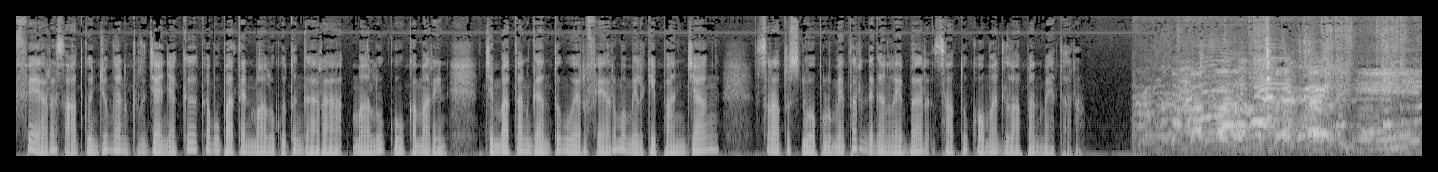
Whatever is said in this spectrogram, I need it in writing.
Fair saat kunjungan kerjanya ke Kabupaten Maluku Tenggara, Maluku kemarin. Jembatan gantung Fair memiliki panjang 120 meter dengan lebar 1,8 meter. Jembatan Fair ini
